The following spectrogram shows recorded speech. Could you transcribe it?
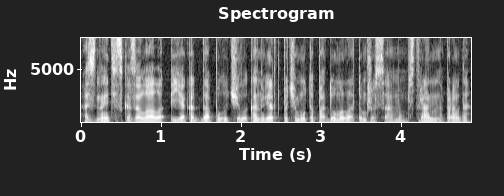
А знаете, сказала Алла, я когда получила конверт, почему-то подумала о том же самом. Странно, правда?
